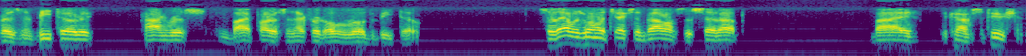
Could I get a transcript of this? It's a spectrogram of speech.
President vetoed it. Congress, in bipartisan effort, overrode the veto. So that was one of the checks and balances set up by the Constitution.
